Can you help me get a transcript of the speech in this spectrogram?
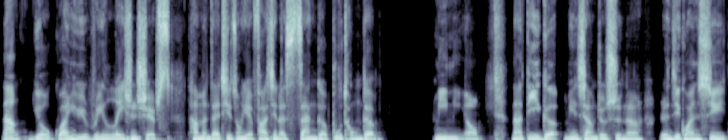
那有关于 relationships，他们在其中也发现了三个不同的秘密哦。那第一个面向就是呢，人际关系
